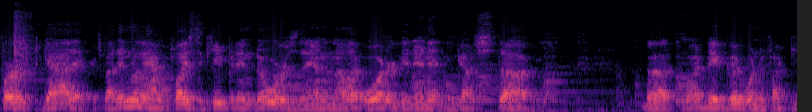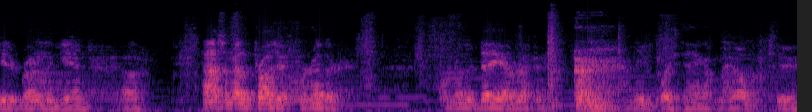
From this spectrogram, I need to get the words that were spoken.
first got it. But I didn't really have a place to keep it indoors then, and I let water get in it and got stuck. But well, it'd be a good one if I could get it running again. Uh, that's another project for another another day, I reckon. I need a place to hang up my helmet too,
